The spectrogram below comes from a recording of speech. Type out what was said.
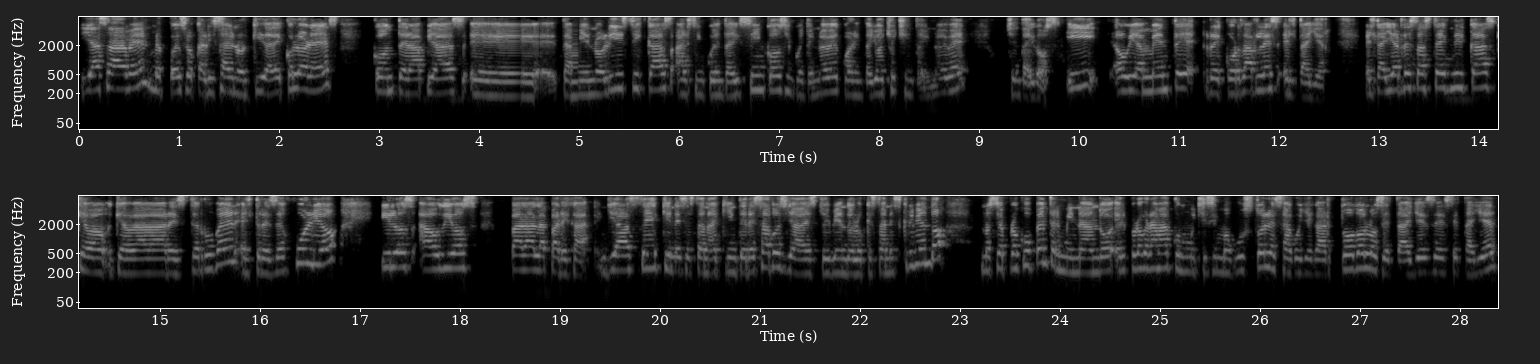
ya saben, me puedes localizar en Orquídea de Colores con terapias eh, también holísticas al 55 59 48 89 82. Y obviamente recordarles el taller. El taller de estas técnicas que va, que va a dar este Rubén el 3 de julio y los audios para la pareja. Ya sé quienes están aquí interesados, ya estoy viendo lo que están escribiendo. No se preocupen, terminando el programa con muchísimo gusto les hago llegar todos los detalles de ese taller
